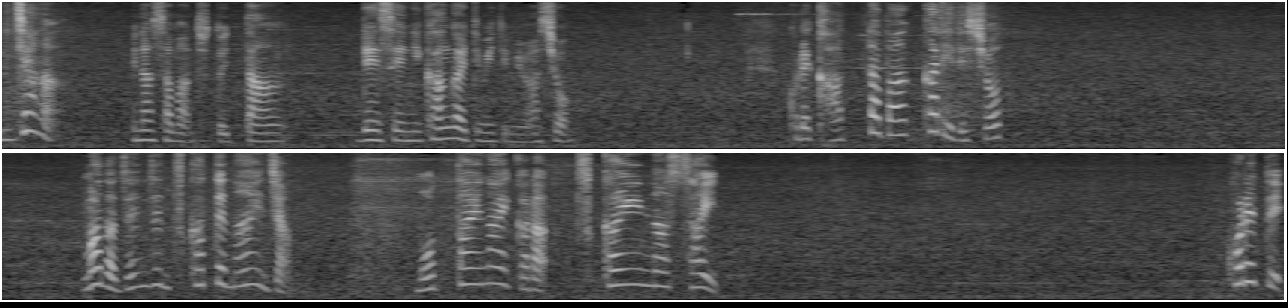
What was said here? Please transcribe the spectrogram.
じゃあ皆様ちょっと一旦冷静に考えてみてみましょう。これ買ったばっかりでしょ？まだ全然使ってないじゃん。もったいないから使いなさい。これって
